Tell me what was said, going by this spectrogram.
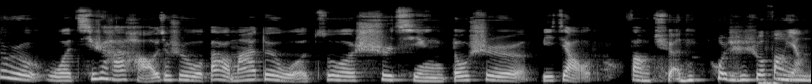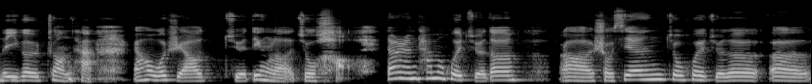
就是我其实还好，就是我爸我妈对我做事情都是比较放权或者是说放养的一个状态，然后我只要决定了就好。当然他们会觉得，呃，首先就会觉得，呃，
